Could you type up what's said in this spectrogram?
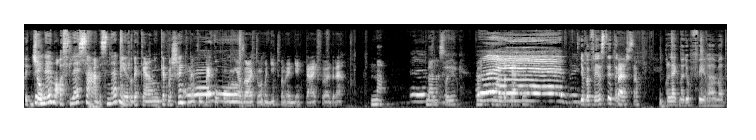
egy De sok... nem, azt leszám, ez nem érdekel minket, mert senki nem fog bekopogni az ajtón, hogy itt van egy-egy tájföldre. Na, válaszolja. Vagy. Ja, befejeztétek? Persze. A legnagyobb félelmed.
